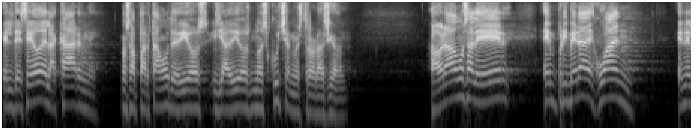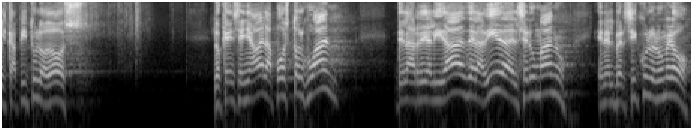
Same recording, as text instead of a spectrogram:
el deseo de la carne, nos apartamos de Dios y ya Dios no escucha nuestra oración. Ahora vamos a leer en Primera de Juan, en el capítulo 2, lo que enseñaba el apóstol Juan de la realidad de la vida del ser humano, en el versículo número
